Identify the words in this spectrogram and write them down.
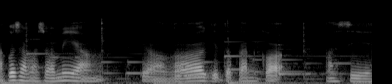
Aku sama suami yang ya Allah gitu kan kok masih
